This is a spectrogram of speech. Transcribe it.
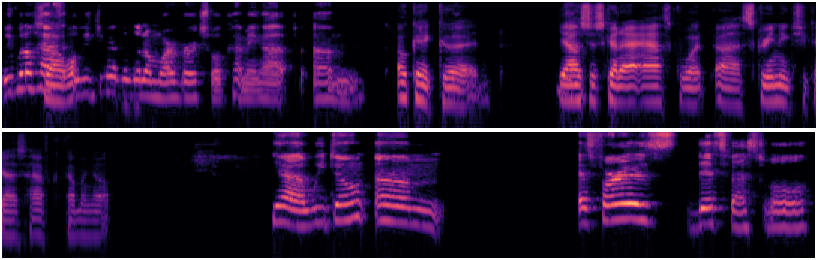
We will have wa- we do have a little more virtual coming up, um, okay, good. Yeah, I was just gonna ask what uh, screenings you guys have coming up. Yeah, we don't, um as far as this festival,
